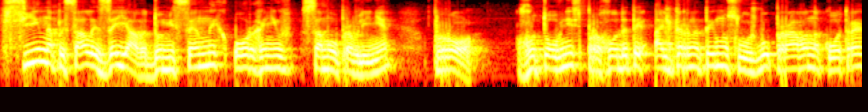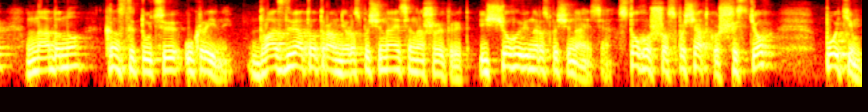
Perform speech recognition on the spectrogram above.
Всі написали заяви до місцевих органів самоуправління про готовність проходити альтернативну службу, право на котре надано Конституцією України. 29 травня розпочинається наш ретрит. І з чого він розпочинається? З того, що спочатку шістьох, потім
